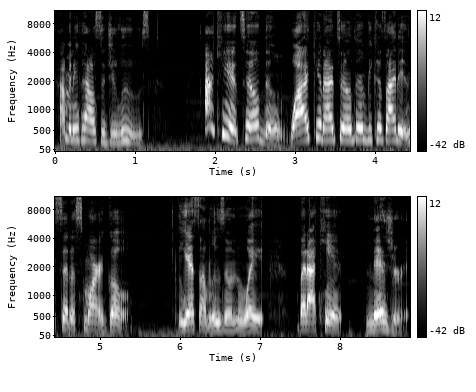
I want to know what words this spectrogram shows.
How many pounds did you lose?" I can't tell them. Why can't I tell them? Because I didn't set a smart goal. Yes, I'm losing the weight, but I can't measure it.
